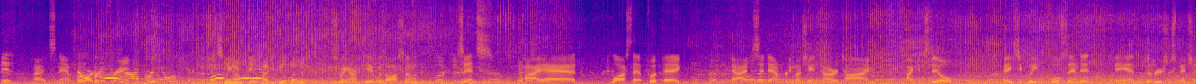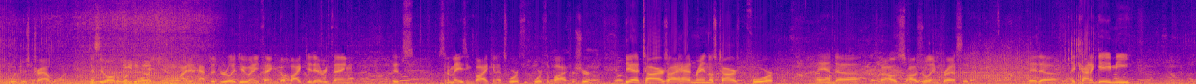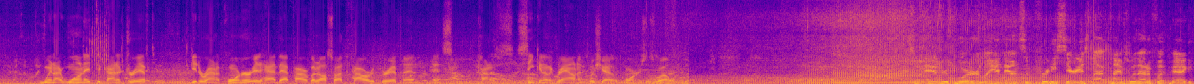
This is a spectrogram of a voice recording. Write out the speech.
it I had snapped part of the frame swing arm kit. How'd you feel about it? swing arm kit was awesome since I had lost that foot peg and I had to sit down pretty much the entire time I could still basically full send it and the rear suspension would just travel and, and do all the work for me. yeah. I didn't have to really do anything. The bike did everything. It's it's an amazing bike and it's worth worth a buy for sure. Yeah, tires. I hadn't ran those tires before. and uh, but I was I was really impressed. It it uh, it kind of gave me when I wanted to kind of drift, to get around a corner, it had that power, but it also had the power to grip and, and kind of sink into the ground and push you out of the corners as well. So Andrew Porter laying down some pretty serious lap times without a foot peg. It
